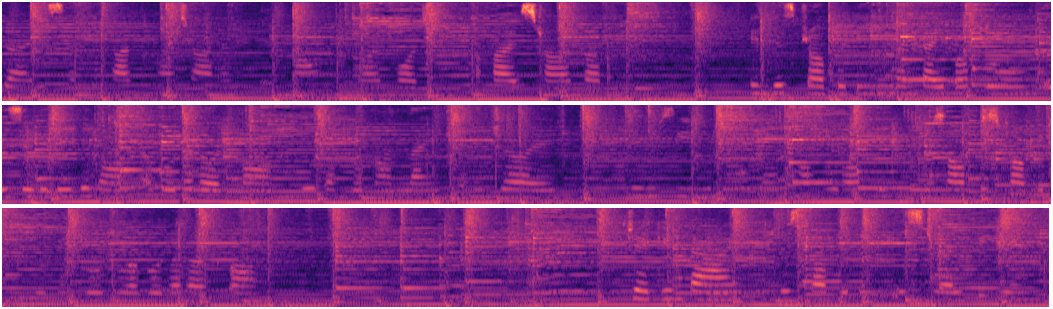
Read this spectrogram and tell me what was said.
guys, welcome back to my channel. Now you are watching a 5 star property. In this property, one type of room is available on agoda.com. You can book online and enjoy it. To see more than 100 of reviews of this property, you can go to agoda.com. Check-in time this property is 12 pm.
